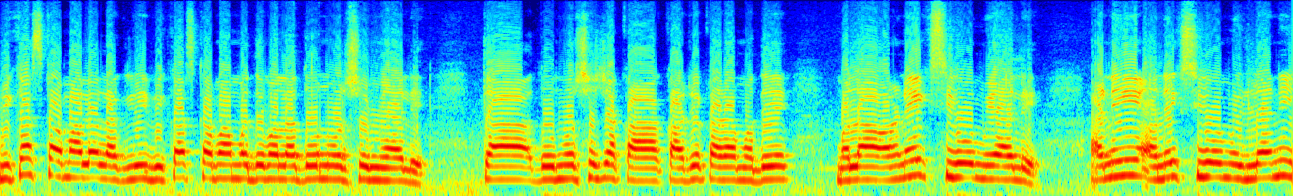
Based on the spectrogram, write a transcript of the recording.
विकास कामाला लागली. विकास कामामध्ये मला दोन वर्ष मिळाले. त्या दोन वर्षाच्या का कार्यकाळामध्ये मला अनेक सी ओ मिळाले आणि अनेक सी ओ मिळाल्याने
